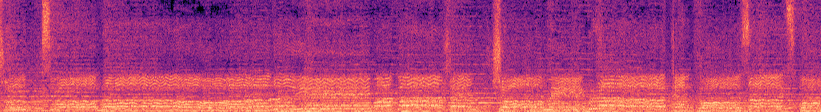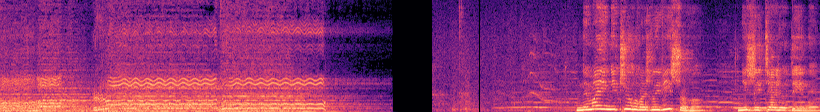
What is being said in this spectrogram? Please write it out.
нашу свободу і покажем, що ми браття козацького роду. Немає нічого важливішого, ніж життя людини,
